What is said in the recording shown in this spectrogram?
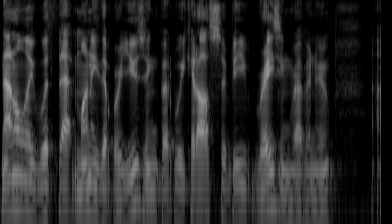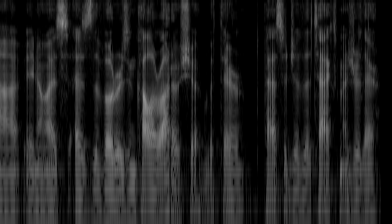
Not only with that money that we're using, but we could also be raising revenue. Uh, you know, as as the voters in Colorado showed with their passage of the tax measure there.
